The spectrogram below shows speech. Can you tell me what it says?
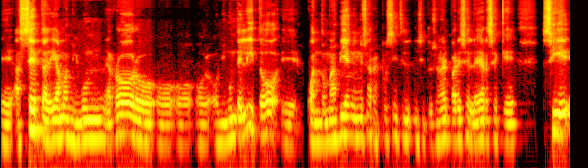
eh, acepta, digamos, ningún error o, ningún delito, cuando más bien en esa respuesta institucional parece leerse que sí,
